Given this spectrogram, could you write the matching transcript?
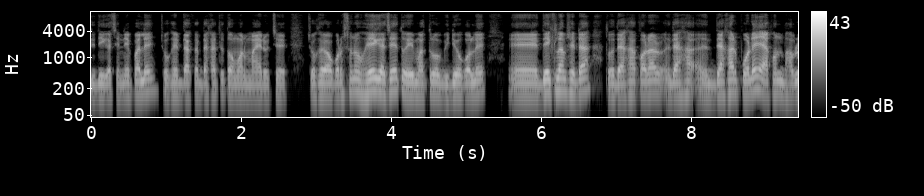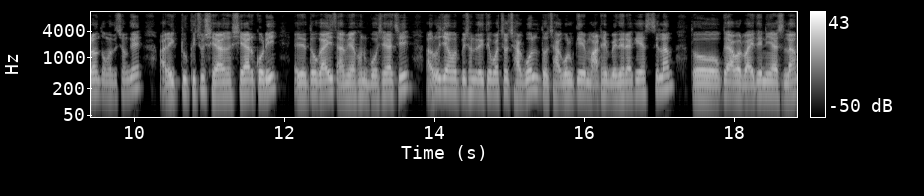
দিদি গেছে নেপালে চোখের ডাক্তার দেখাতে, তো আমার মায়ের হচ্ছে চোখের অপারেশনও হয়ে গেছে। তো এইমাত্র ভিডিও কলে দেখলাম সেটা। তো দেখা করার, দেখা, দেখার পরে এখন ভাবলাম তোমাদের সঙ্গে আর একটু কিছু শেয়ার শেয়ার করি। এই যে তো গাইজ আমি এখন বসে আছি। আর ওই যে আমার পেছনে দেখতে পাচ্ছ ছাগল, তো ছাগলকে মাঠে বেঁধে রেখে আসছিলাম তো ওকে আবার বাড়িতে নিয়ে আসলাম।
